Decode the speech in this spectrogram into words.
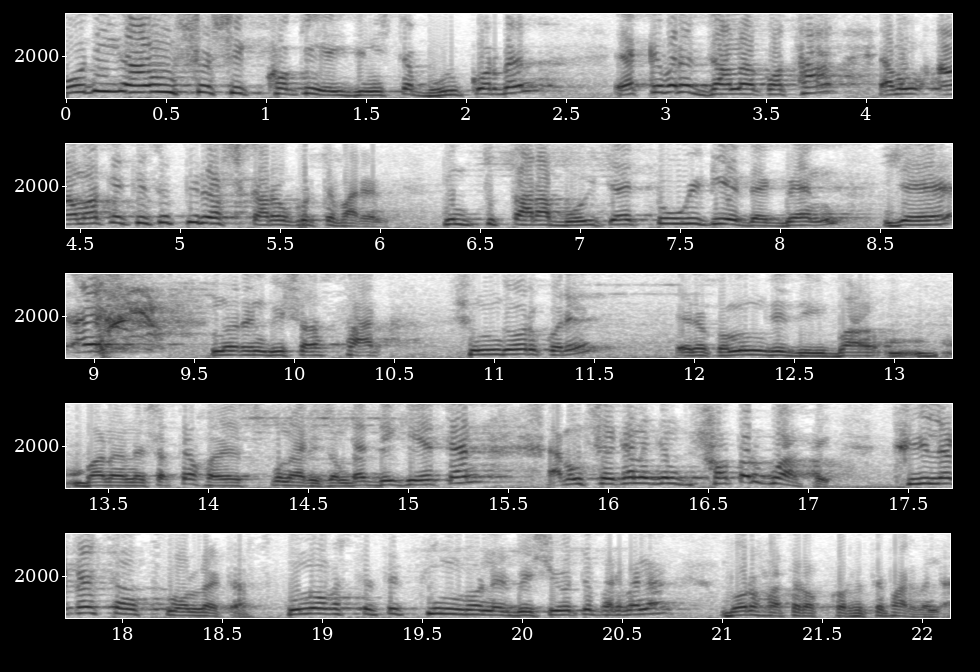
অধিকাংশ শিক্ষকই এই জিনিসটা ভুল করবেন, একেবারে জানা কথা এবং আমাকে কিছু তিরস্কারও করতে পারেন। কিন্তু তারা বইটা একটু উল্টিয়ে দেখবেন যে নরেন বিশ্বাস স্যার সুন্দর করে এরকম ইংরেজি বানানোর সাথে হয় স্পুনারিজমটা দেখিয়েছেন। এবং সেখানে কিন্তু সতর্ক আছে। Three letters and small letters কোনো অবস্থাতে তিন বর্ণের বেশি হতে পারবে না, বড় হাতের অক্ষর হতে পারবে না।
